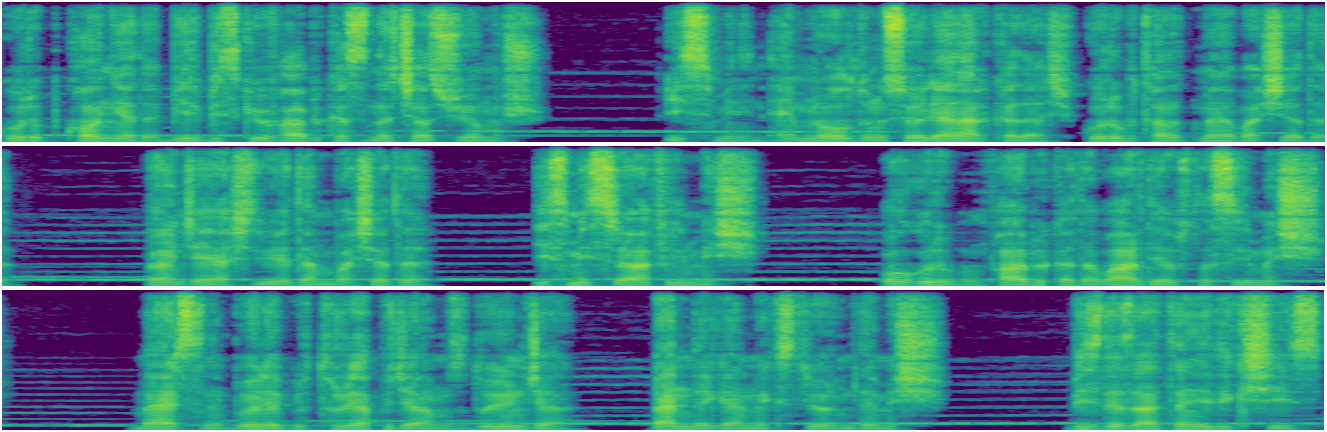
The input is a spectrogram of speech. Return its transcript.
Grup Konya'da bir bisküvi fabrikasında çalışıyormuş. İsminin Emre olduğunu söyleyen arkadaş grubu tanıtmaya başladı. Önce yaşlı üyeden başladı. İsmi İsrafil'miş. O grubun fabrikada vardiya ustasıymış. Mersin'e böyle bir tur yapacağımızı duyunca ben de gelmek istiyorum demiş. Biz de zaten yedi kişiyiz.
